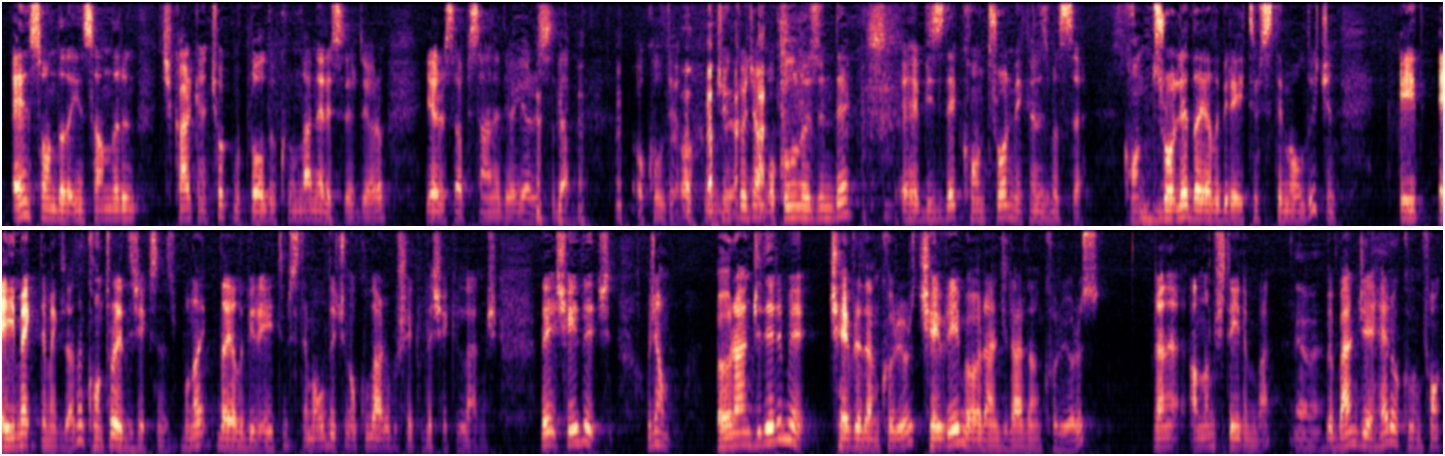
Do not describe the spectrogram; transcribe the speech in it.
en sonunda da insanların çıkarken çok mutlu olduğu kurumlar neresidir diyorum. Yarısı hapishane diyor, yarısı da okul diyor. Çünkü hocam okulun özünde e, bizde kontrol mekanizması, kontrole dayalı bir eğitim sistemi olduğu için eğ- eğmek demek zaten kontrol edeceksiniz. Buna dayalı bir eğitim sistemi olduğu için okullarda bu şekilde şekillenmiş. Ve şeyi de hocam öğrencileri mi çevreden koruyoruz, çevreyi mi öğrencilerden koruyoruz? Yani anlamış değilim ben. Evet. Ve bence her okulun fon...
